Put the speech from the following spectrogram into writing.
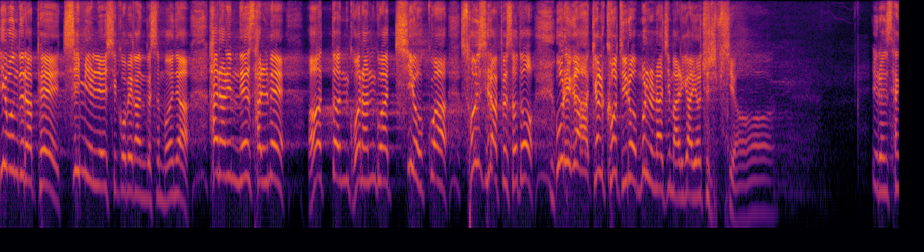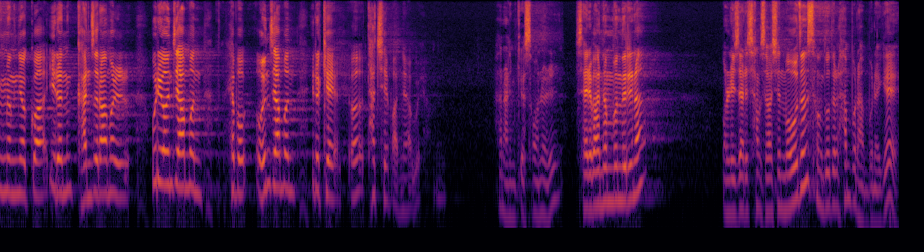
이분들 앞에 지밀례시 고백한 것은 뭐냐? 하나님 내 삶에 어떤 고난과 치욕과 손실 앞에서도 우리가 결코 뒤로 물러나지 말게 하여 주십시오. 이런 생명력과 이런 간절함을 우리 언제 한번 해보 언제 한번 이렇게 어, 타치해 봤냐고요. 하나님께서 오늘 세례받는 분들이나 오늘 이 자리에 참석하신 모든 성도들 한 분한 한 분에게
